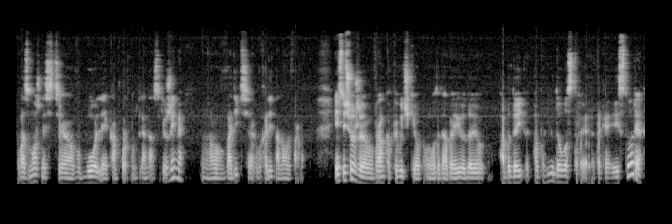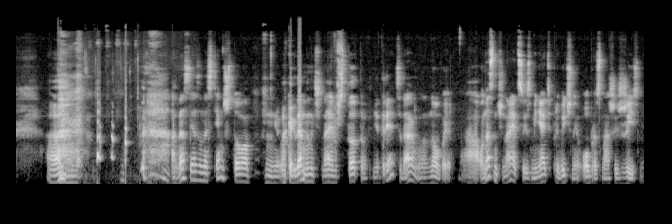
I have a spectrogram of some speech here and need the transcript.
возможность э, в более комфортном для нас режиме вводить, выходить на новый формат. Есть еще же в рамках привычки вот, эта обоюдо, обоюдо, обоюдоострая такая история, она связана с тем, что когда мы начинаем что-то внедрять, да, новое, а у нас начинается изменять привычный образ нашей жизни.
